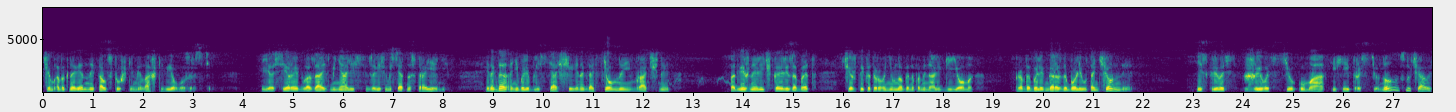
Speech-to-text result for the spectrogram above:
чем обыкновенной толстушки-милашки в ее возрасте. Ее серые глаза изменялись в зависимости от настроения. Иногда они были блестящие, иногда темные и мрачные. Подвижная личка Элизабет, черты которого немного напоминали Гийома, правда, были гораздо более утонченные, искрилась живостью ума и хитростью, но случалось,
